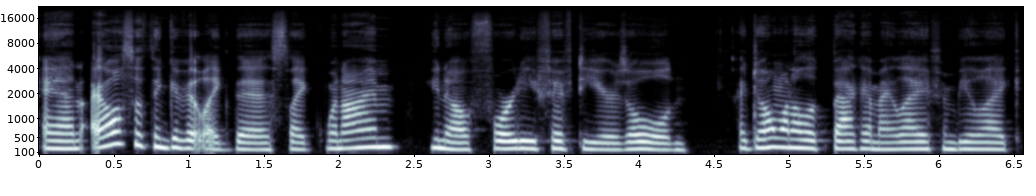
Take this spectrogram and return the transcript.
And I also think of it like this like when I'm, you know, 40, 50 years old, I don't want to look back at my life and be like,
